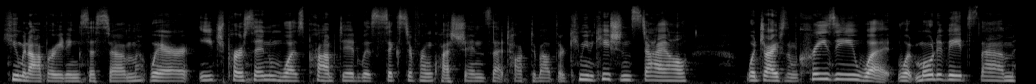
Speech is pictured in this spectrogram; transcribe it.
human operating system where each person was prompted with six different questions that talked about their communication style, what drives them crazy, what, what motivates them.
